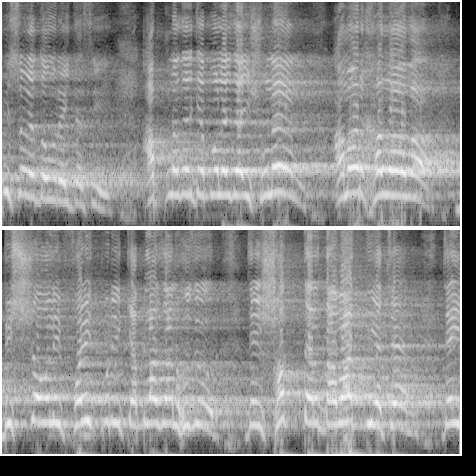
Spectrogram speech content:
পিছনে দৌড়াইতেছি। আপনাদেরকে বলে যাই, শুনেন, আমার খালা বাবা বিশ্ববলী ফরিদপুরি কেবলাজান হুজুর যেই সত্যের দাবাত দিয়েছেন, যেই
